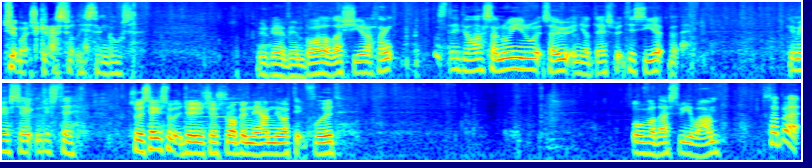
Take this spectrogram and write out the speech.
Too much grass for these singles. We're going to be in bother this year, I think. Steady lass, I know you know it's out and you're desperate to see it, but give me a second just to... So essentially what we're doing is just rubbing the amniotic fluid over this wee lamb. It's a bit,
